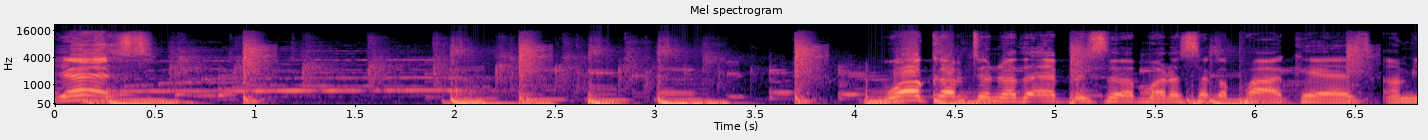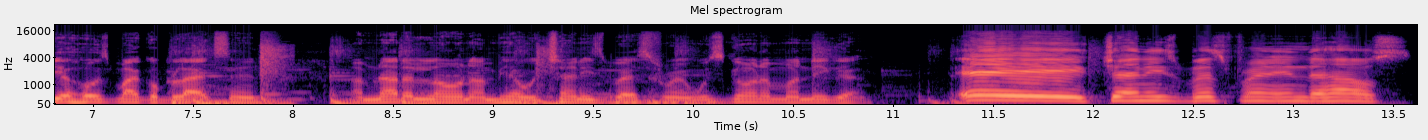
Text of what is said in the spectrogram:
Yes. Welcome to another episode of Mother Sucker Podcast. I'm your host, Michael Blackson. I'm not alone. I'm here with Chinese best friend. What's going on, my nigga? Hey, Chinese best friend in the house.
